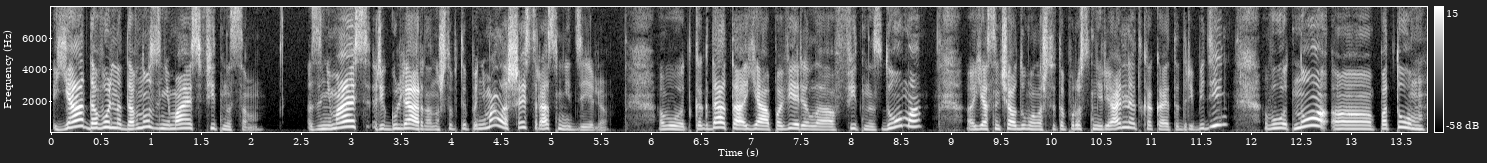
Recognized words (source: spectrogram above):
я довольно давно занимаюсь фитнесом. Занимаюсь регулярно, но чтобы ты понимала, 6 раз в неделю. Вот. Когда-то я поверила в фитнес дома. Я сначала думала, что это просто нереально, это какая-то дребедень. Вот. Но э, потом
